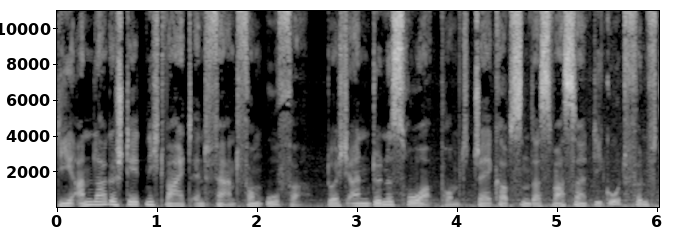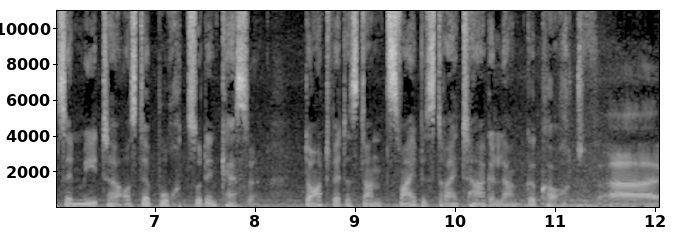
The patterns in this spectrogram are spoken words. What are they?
Die Anlage steht nicht weit entfernt vom Ufer. Durch ein dünnes Rohr pumpt Jacobson das Wasser die gut 15 Meter aus der Bucht zu den Kesseln. Dort wird es dann zwei bis drei Tage lang gekocht. Uh,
